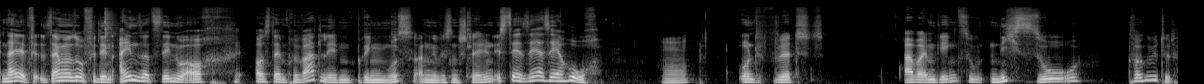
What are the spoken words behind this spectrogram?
naja, sagen wir so, für den Einsatz, den du auch aus deinem Privatleben bringen musst an gewissen Stellen, ist der sehr, sehr hoch. Und wird aber im Gegenzug nicht so vergütet.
